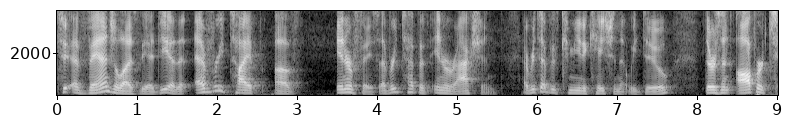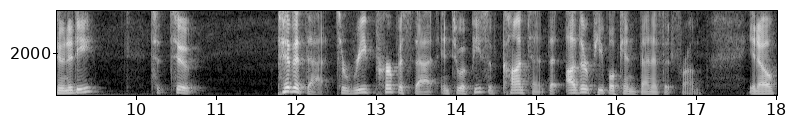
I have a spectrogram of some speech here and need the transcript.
to evangelize the idea that every type of interface, every type of interaction, every type of communication that we do, there's an opportunity to, to pivot that, to repurpose that into a piece of content that other people can benefit from. You know,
